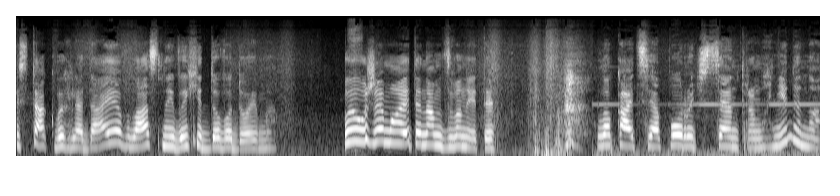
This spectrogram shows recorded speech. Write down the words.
Ось так виглядає власний вихід до водойми. Ви вже маєте нам дзвонити. Локація поруч з центром Гнідина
